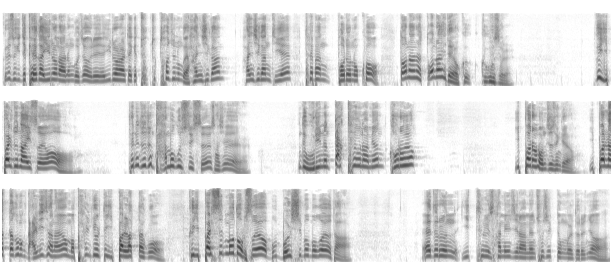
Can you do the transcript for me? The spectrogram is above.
그래서 이제 걔가 일어나는 거죠. 일어날 때 툭툭 터주는 거예요. 한 시간? 한 시간 뒤에 태반 버려놓고 떠나나, 떠나야 돼요. 그, 그곳을. 그 이빨도 나 있어요. 걔네들은 다 먹을 수 있어요, 사실. 근데 우리는 딱 태어나면 걸어요? 이빨은 언제 생겨요? 이빨 났다고 막 난리잖아요. 뭐 8개월 때 이빨 났다고. 그 이빨 쓸모도 없어요. 뭐, 뭘 씹어 먹어요, 다. 애들은 이틀, 3일 지나면 초식 동물들은요,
